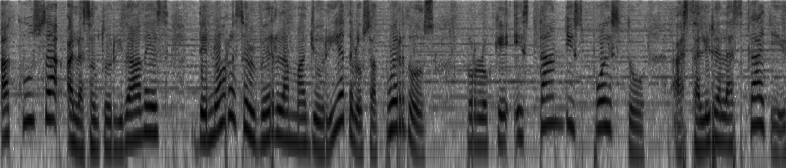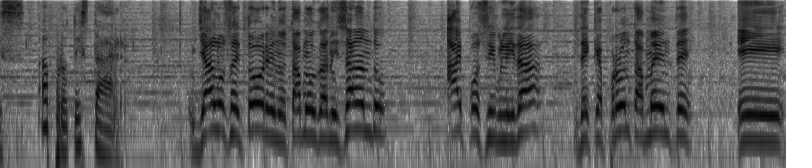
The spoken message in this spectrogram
Acusa a las autoridades de no resolver la mayoría de los acuerdos, por lo que están dispuestos a salir a las calles a protestar. Ya los sectores nos estamos organizando, hay posibilidad de que prontamente eh,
